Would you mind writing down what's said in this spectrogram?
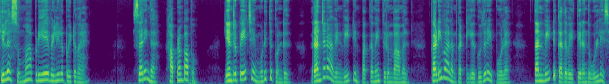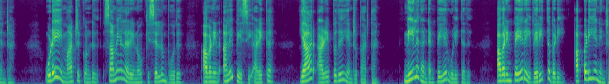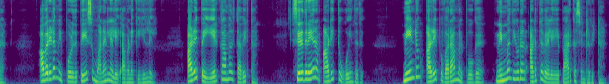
இல்லை சும்மா அப்படியே வெளியில் போயிட்டு வரேன். சரிங்க அப்புறம் பார்ப்போம் என்று பேச்சை முடித்துக்கொண்டு ரஞ்சனாவின் வீட்டின் பக்கமே திரும்பாமல் கடிவாளம் கட்டிய குதிரை போல தன் வீட்டு கதவை திறந்து உள்ளே சென்றான். உடையை மாற்றிக்கொண்டு சமையலறை நோக்கி செல்லும்போது அவனின் அலைபேசி அழைக்க யார் அழைப்பது என்று பார்த்தான். நீலகண்டன் பெயர் ஒலித்தது. அவரின் பெயரை வெறித்தபடி அப்படியே நின்றான். அவரிடம் இப்பொழுது பேசும் மனநிலை அவனுக்கு இல்லை. அழைப்பை ஏற்காமல் தவிர்த்தான். சிறிது நேரம் அடித்து ஓய்ந்தது. மீண்டும் அழைப்பு வராமல் போக நிம்மதியுடன் அடுத்த வேலையை பார்க்க சென்று விட்டான்.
